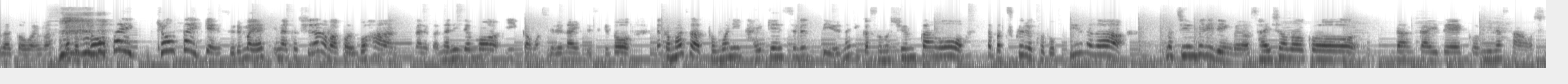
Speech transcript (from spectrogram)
そうだと思います。なんか共体 共体験する、まあ、やなんか手段はこのご飯なのか何でもいいかもしれないんですけど、なんかまずは共に体験するっていう何かその瞬間をやっぱ作ることっていうのが、まあ、チームビルディングの最初のこう段階でこう皆さんを知っ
